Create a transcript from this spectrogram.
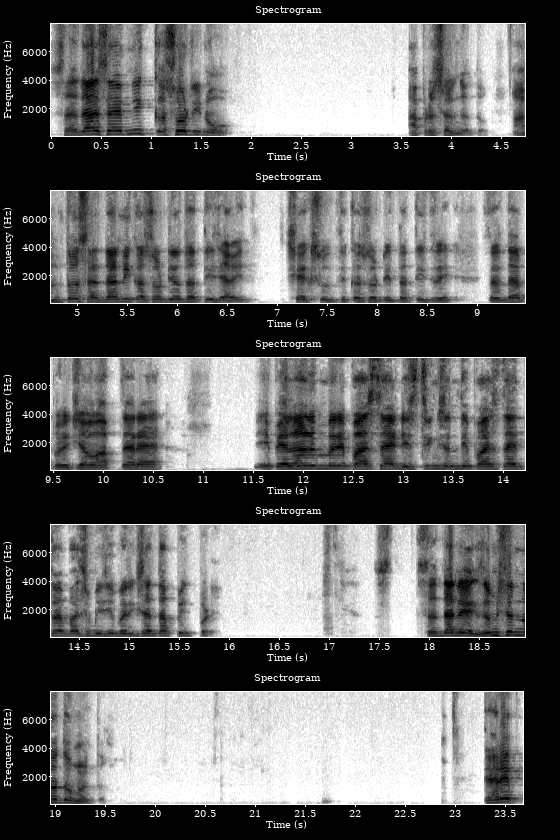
સરદાર સાહેબની કસોટીનો આ પ્રસંગ હતો. આમ તો સરદારની કસોટીઓ થતી જ આવી. છેક સુધી કસોટી થતી જ રહી. સરદાર પરીક્ષાઓ આપતા રહ્યા. એ પહેલા નંબરે પાસ થાય ડિસ્ટિંક્શનથી પાસ થાય, તો પાછી બીજી પરીક્ષા તપવી જ પડે. સરદારને એક્ઝામિશન નહોતો મળતો. ત્યારે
